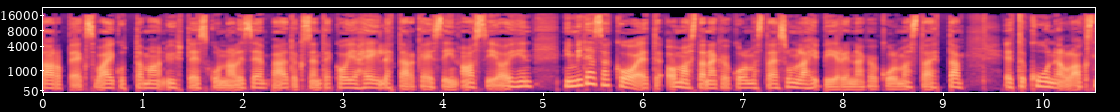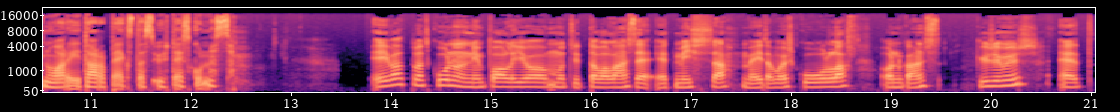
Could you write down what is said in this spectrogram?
tarpeeksi vaikuttamaan yhteiskunnalliseen päätöksentekoon ja heille tärkeisiin asioihin. Niin miten sä koet omasta näkökulmasta ja sun lähipiirin näkökulmasta, että, että kuunnellaanko nuoria tarpeeksi tässä yhteiskunnassa? Ei välttämättä kuunnella niin paljon, mutta sitten tavallaan se, että missä meitä voisi kuulla, on myös kysymys. Että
